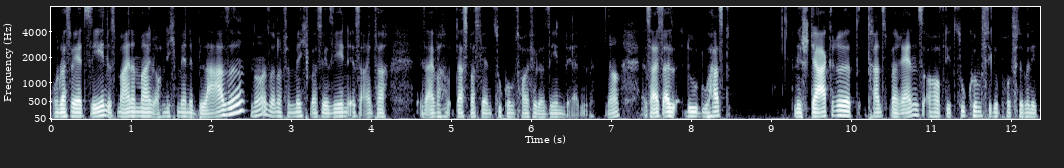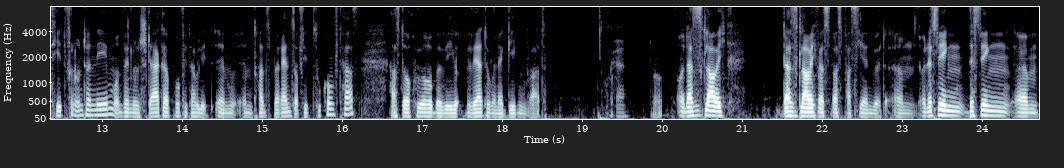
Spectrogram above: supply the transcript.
Und was wir jetzt sehen, ist meiner Meinung nach auch nicht mehr eine Blase, ne, sondern für mich, was wir sehen, ist einfach, ist einfach das, was wir in Zukunft häufiger sehen werden. Ne? Das heißt also, du, du hast eine stärkere Transparenz auch auf die zukünftige Profitabilität von Unternehmen. Und wenn du eine stärkere Profitabilität, ähm, ähm, Transparenz auf die Zukunft hast, hast du auch höhere Bewe Bewertungen in der Gegenwart. Okay. Ja. Und das ist, glaube ich, das ist, glaube ich, was, was passieren wird. Ähm, und deswegen, deswegen ähm,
